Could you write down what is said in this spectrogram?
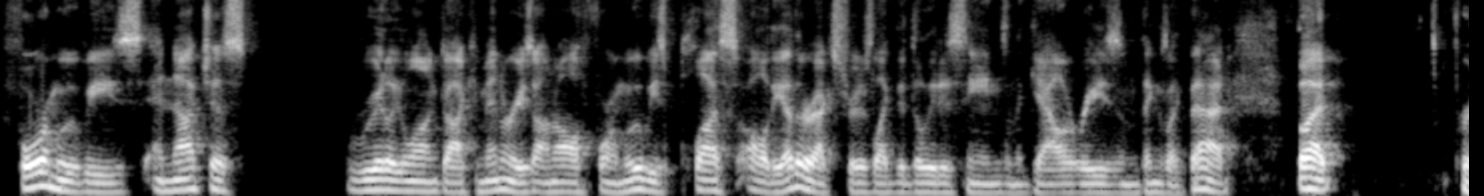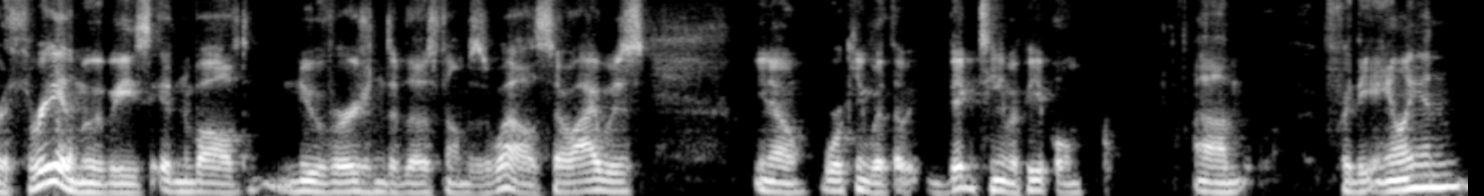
four movies and not just really long documentaries on all four movies, plus all the other extras like the deleted scenes and the galleries and things like that. But for three of the movies, it involved new versions of those films as well. So I was, you know, working with a big team of people um, for the Alien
